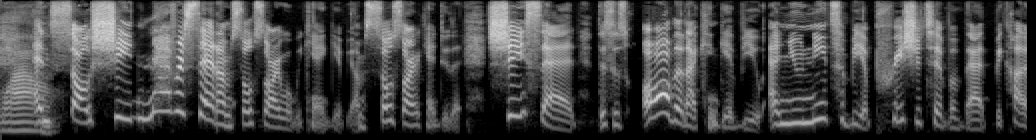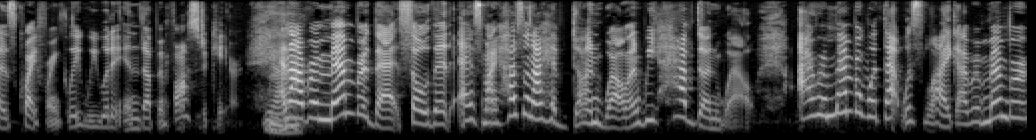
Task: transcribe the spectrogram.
Wow. And so she never said, I'm so sorry what we can't give you. I'm so sorry I can't do that. She said, This is all that I can give you. And you need to be appreciative of that because, quite frankly, we would have ended up in foster care. yeah. And I remember that so that as my husband and I have done well, and we have done well, I remember what that was like. I remember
